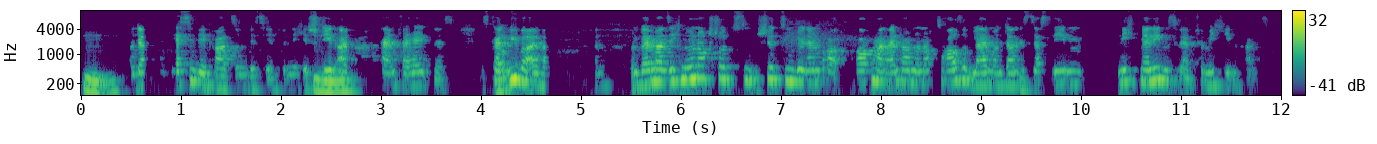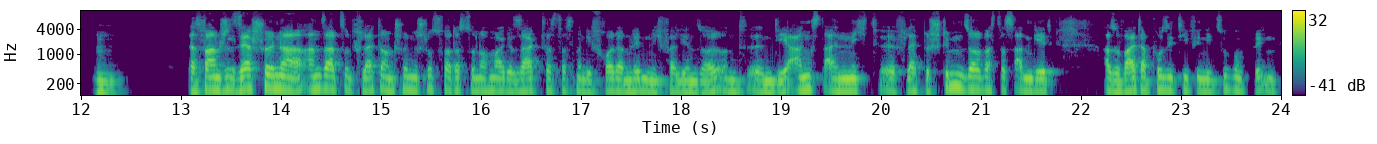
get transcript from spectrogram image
Mhm. Und das vergessen wir gerade so ein bisschen, finde ich. Es steht mhm. einfach kein Verhältnis. Es kann ja. überall was passieren. Und wenn man sich nur noch schützen, schützen will, dann braucht man einfach nur noch zu Hause bleiben und dann ist das Leben nicht mehr lebenswert, für mich jedenfalls. Mhm. Das war ein sehr schöner Ansatz und vielleicht auch ein schönes Schlusswort, dass du nochmal gesagt hast, dass man die Freude am Leben nicht verlieren soll und äh, die Angst einen nicht äh, vielleicht bestimmen soll, was das angeht. Also weiter positiv in die Zukunft blicken.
